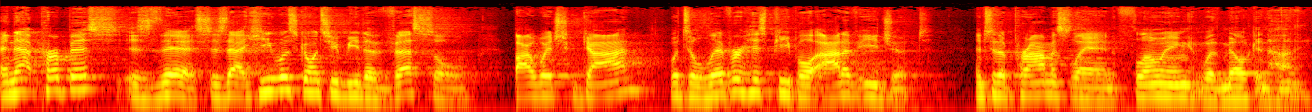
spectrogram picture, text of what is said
And that purpose is this: is that he was going to be the vessel by which God would deliver his people out of Egypt into the promised land flowing with milk and honey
